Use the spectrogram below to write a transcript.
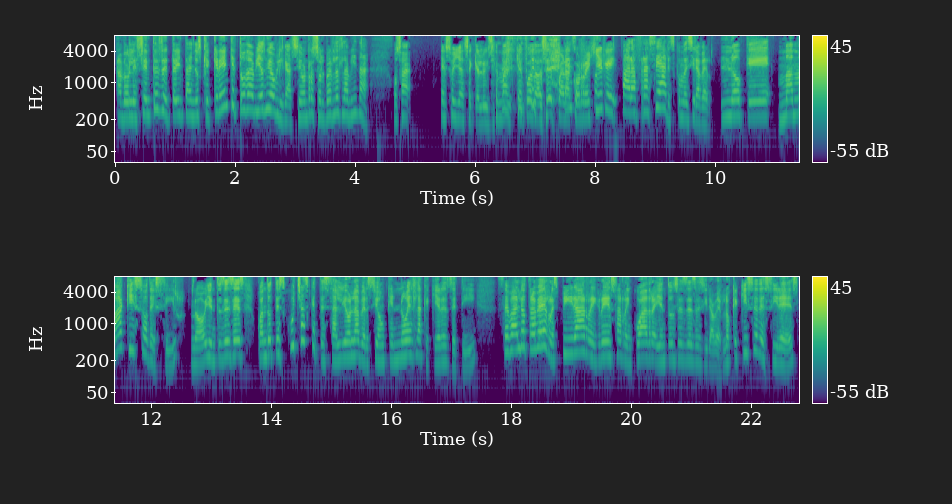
adolescentes de 30 años que creen que todavía es mi obligación resolverles la vida? O sea, eso ya sé que lo hice mal. ¿Qué puedo hacer para Es- corregir? ok, parafrasear es como decir, a ver, lo que mamá quiso decir, ¿no? Y entonces es cuando te escuchas que te salió la versión que no es la que quieres de ti, se vale otra vez, respira, regresa, reencuadra y entonces es decir, a ver, lo que quise decir es,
